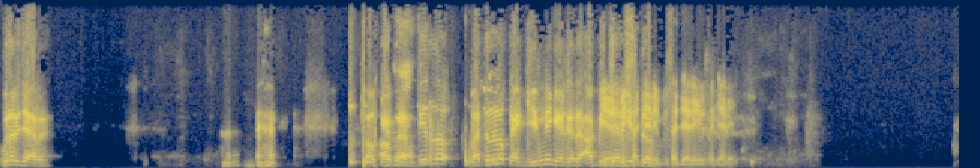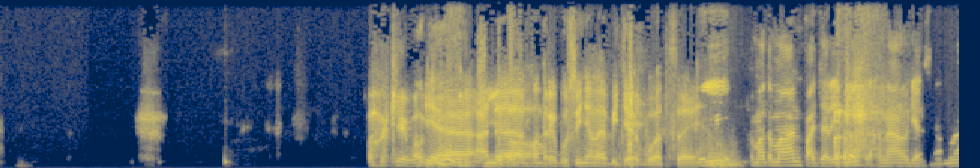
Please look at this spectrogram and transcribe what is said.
Bener Jar? Oke, Oke. berarti lu berarti lu kayak gini gara-gara Ya Abijar bisa gitu. jadi, bisa jadi, bisa jadi. Oke, bagus. Ya ada Iya. kontribusinya lah bijar buat saya. Jadi teman-teman Fajar ini terkenal di asrama.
